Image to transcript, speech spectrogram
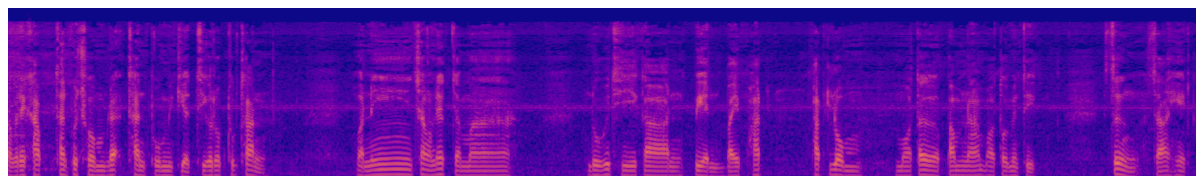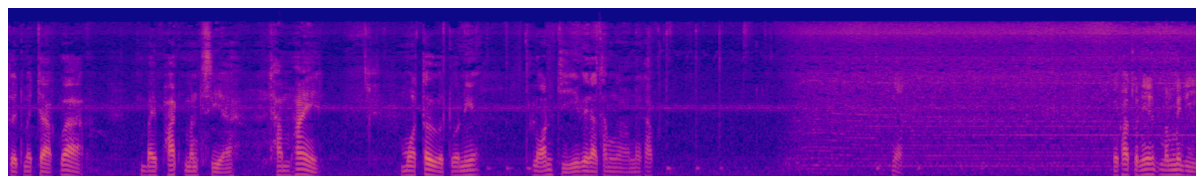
สวัสดีครับท่านผู้ชมและท่านผู้มีเกียรติที่เคารพทุกท่าน วันนี้ช่างเล็กจะมาดูวิธีการเปลี่ยนใบพัดพัดลมมอเตอร์ปั๊มน้ำออโตเมติก ซึ่งสาเหตุเกิดมาจากว่าใบพัดมันเสียทำให้มอเตอร์ตัวนี้ร้อนจีเวลาทำงานนะครับเนี่ยใบพัดตัวนี้มันไม่ดี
